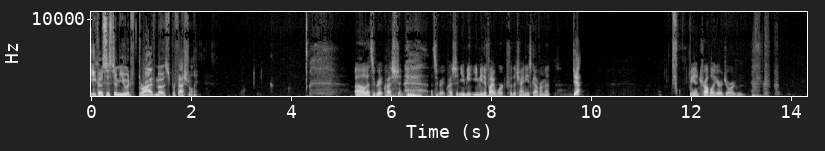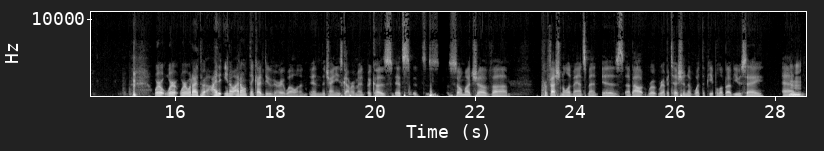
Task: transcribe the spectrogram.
ecosystem you would thrive most professionally? Oh, that's a great question. That's a great question. You mean you mean if I worked for the Chinese government? Yeah. Be in trouble here, Jordan. where where where would I thrive? I you know I don't think I'd do very well in, in the Chinese government because it's it's so much of uh, professional advancement is about rote repetition of what the people above you say and mm.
